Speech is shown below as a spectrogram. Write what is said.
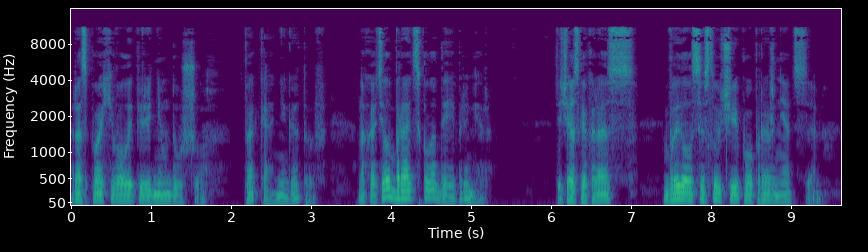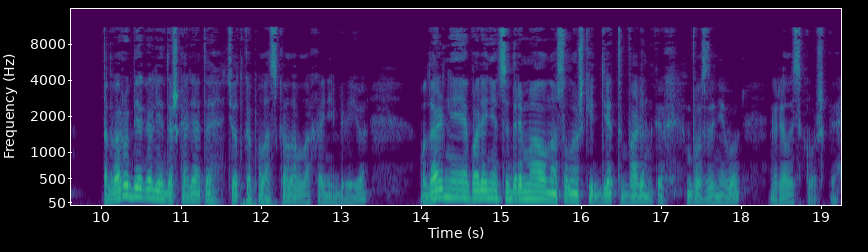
распахивала перед ним душу. Пока не готов, но хотел брать с Кладея пример. Сейчас как раз выдался случай поупражняться. По двору бегали дошколята, тетка полоскала в лохане белье. У дальней поленницы дремал на солнышке дед в валенках, возле него — грелась кошка.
